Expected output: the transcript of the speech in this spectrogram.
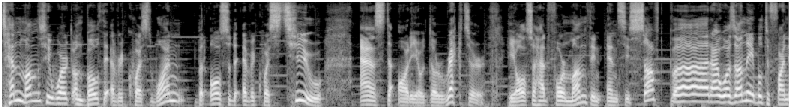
10 months he worked on both the EverQuest 1 but also the EverQuest 2 as the audio director. He also had four months in NCSoft, but I was unable to find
